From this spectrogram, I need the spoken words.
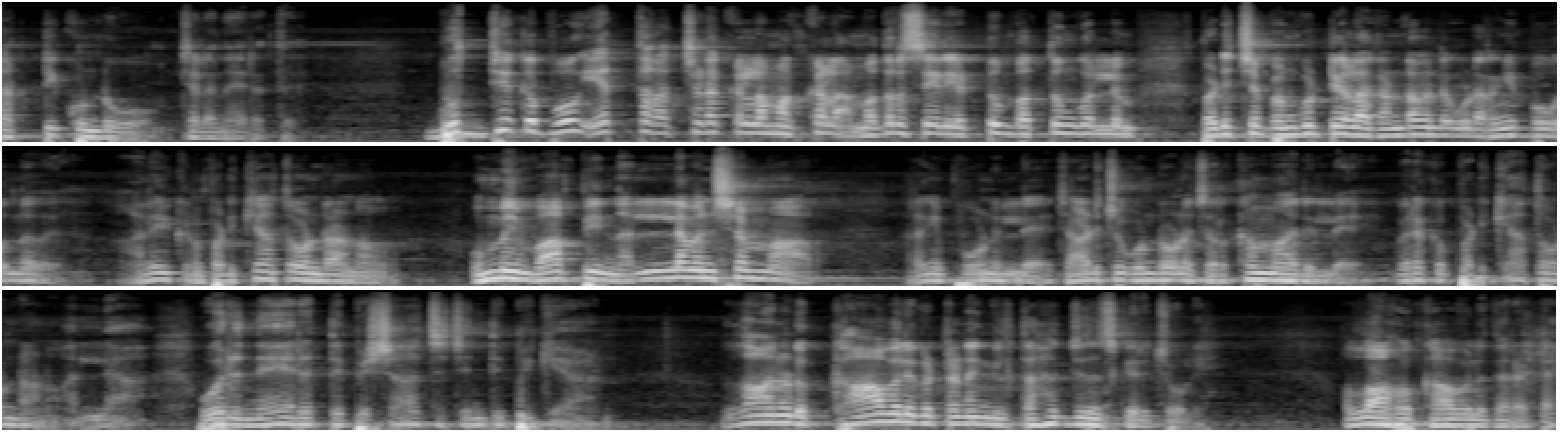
തട്ടിക്കൊണ്ടുപോകും ചില നേരത്ത്. ബുദ്ധിയൊക്കെ പോകും. എത്ര അച്ചടക്കമുള്ള മക്കളാണ് മദ്രസയിൽ എട്ടും പത്തും കൊല്ലം പഠിച്ച പെൺകുട്ടികളാണ് കണ്ടവന്റെ കൂടെ ഇറങ്ങിപ്പോകുന്നത്. ആലോചിക്കണം പഠിക്കാത്തതുകൊണ്ടാണോ? ഉമ്മയും വാപ്പിയും നല്ല മനുഷ്യന്മാർ. ഇറങ്ങിപ്പോണില്ലേ? ചാടിച്ചു കൊണ്ടുപോകുന്ന ചെറുക്കന്മാരില്ലേ? ഇവരൊക്കെ പഠിക്കാത്തതുകൊണ്ടാണോ? അല്ല ഒരു നേരത്തെ പിശാച്ച് ചിന്തിപ്പിക്കുകയാണ്. അള്ളാഹിനോട് കാവൽ കിട്ടണമെങ്കിൽ തഹജ് നിസ്കരിച്ചോളി. അള്ളാഹു കാവൽ തരട്ടെ.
